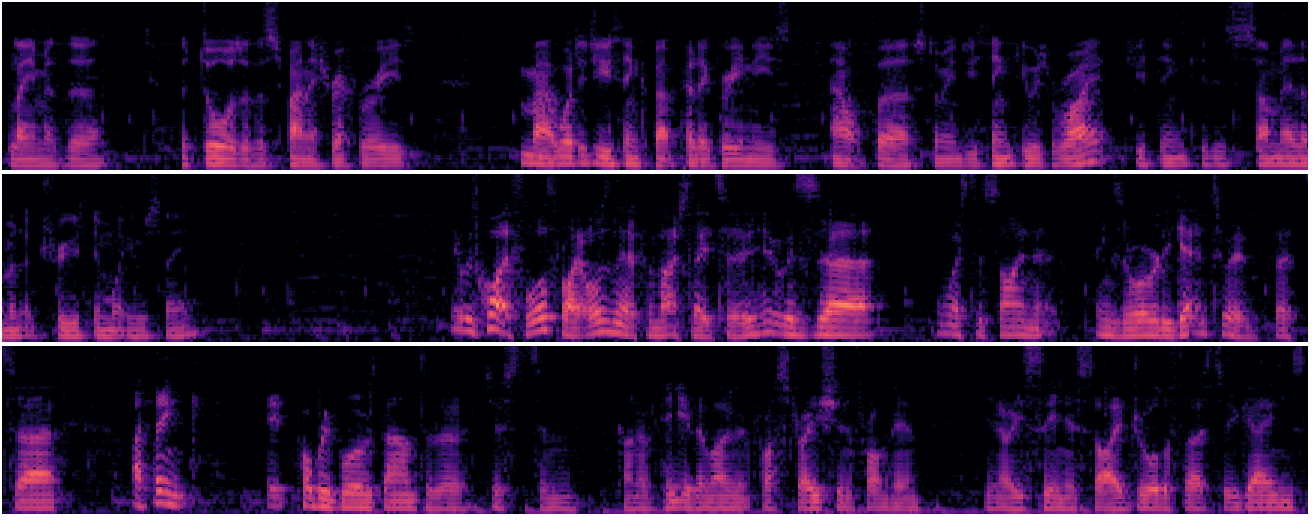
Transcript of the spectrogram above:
blame at the, the doors of the Spanish referees. Matt, what did you think about Pellegrini's outburst? I mean, do you think he was right? Do you think there's some element of truth in what he was saying? It was quite forthright, wasn't it, for match day two? It was uh, almost a sign that things are already getting to him. But uh, I think it probably boils down to the just some kind of heat of the moment frustration from him. You know, he's seen his side draw the first two games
